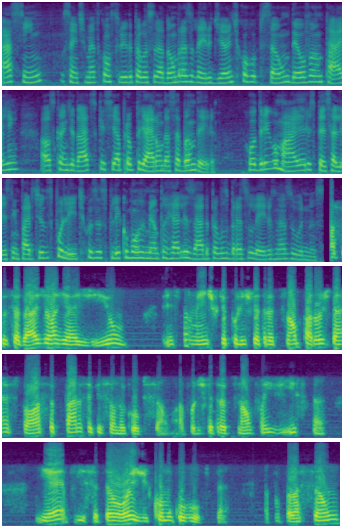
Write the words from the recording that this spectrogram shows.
Assim, o sentimento construído pelo cidadão brasileiro de anticorrupção deu vantagem aos candidatos que se apropriaram dessa bandeira. Rodrigo Maier, especialista em partidos políticos, explica o movimento realizado pelos brasileiros nas urnas. A sociedade ela reagiu principalmente porque a política tradicional parou de dar resposta para essa questão da corrupção. A política tradicional foi vista e é vista até hoje como corrupta. A população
